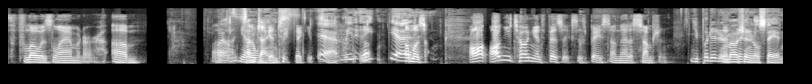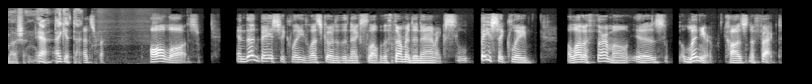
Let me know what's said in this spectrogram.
the flow is laminar. Um, well, uh, yeah, sometimes. Yeah, we, well, yeah. Almost all, all Newtonian physics is based on that assumption. You put it in motion, it'll stay in motion. Yeah, I get that. That's right. All laws. And then basically, let's go to the next level the thermodynamics. Basically, a lot of thermo is linear, cause and effect.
